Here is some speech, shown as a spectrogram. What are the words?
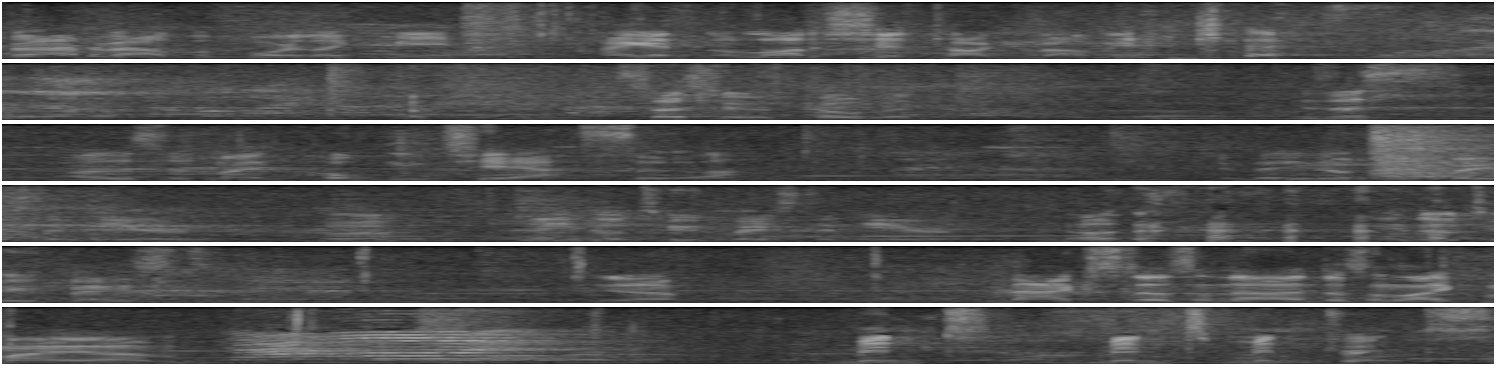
bad about before like me. I get a lot of shit talked about me, I guess. Especially with COVID. Is this? Oh, this is my Hong Chia sữa. And there ain't no toothpaste in here. Hmm? There ain't no toothpaste in here. No, Ain't no toothpaste. yeah. Max doesn't uh, doesn't like my um, mint mint mint drinks.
